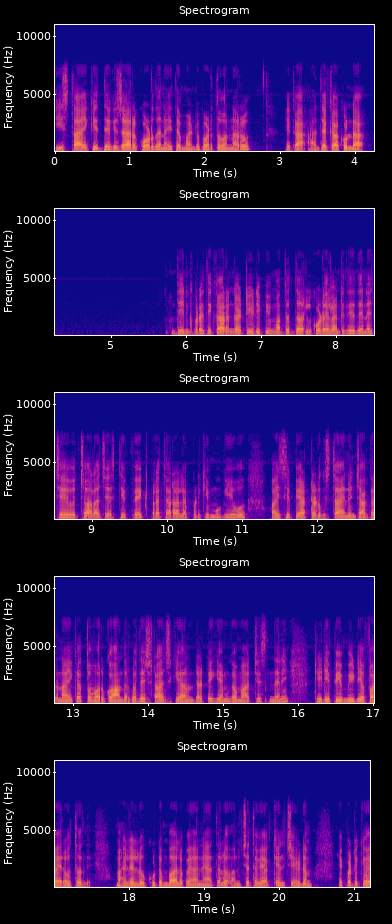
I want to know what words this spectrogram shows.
ఈ స్థాయికి దిగజారకూడదని అయితే మండిపడుతూ ఉన్నారు. ఇక అంతేకాకుండా దీనికి ప్రతీకారంగా టీడీపీ మద్దతుదారులు కూడా ఇలాంటిది ఏదైనా చేయవచ్చు. అలా చేస్తే ఫేక్ ప్రచారాలు ఎప్పటికీ ముగియవు. వైసీపీ అట్టడుగు స్థాయి నుంచి అగ్రనాయకత్వం వరకు ఆంధ్రప్రదేశ్ రాజకీయాలను డట్టి గేమ్గా మార్చేసిందని టీడీపీ మీడియా ఫైర్ అవుతోంది. మహిళలు కుటుంబాలపై ఆ నేతలు అనుచిత వ్యాఖ్యలు చేయడం ఇప్పటికే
